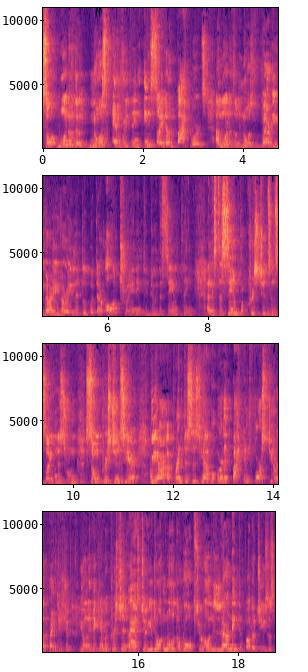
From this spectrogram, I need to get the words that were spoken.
So one of them knows everything inside out backwards, and one of them knows very, very, very little, but they're all training to do the same thing. And it's the same for Christians inside in this room. Some Christians here, we are apprentices, yeah, but we're like back in first year apprenticeship. You only became a Christian last year, you don't know the ropes, you're only learning to follow Jesus.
